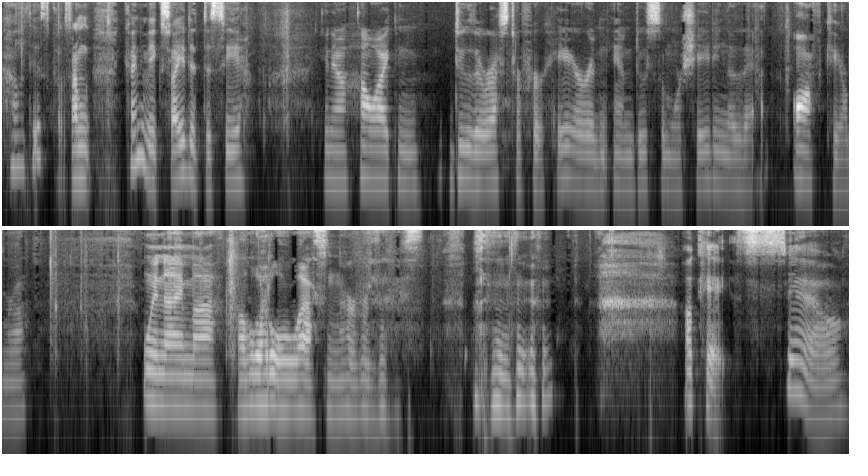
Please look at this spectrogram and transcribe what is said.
how this goes. I'm kind of excited to see, you know, how I can do the rest of her hair and, and do some more shading of that off camera when I'm uh, a little less nervous. okay, so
